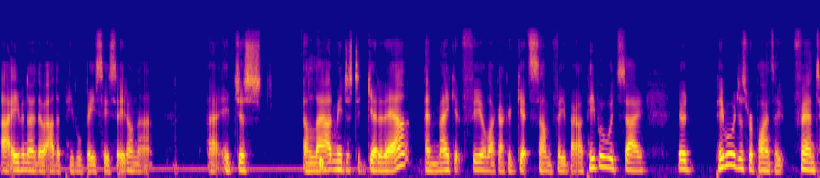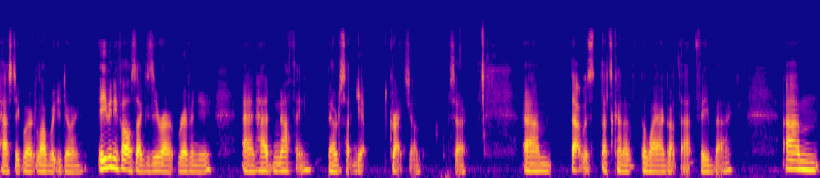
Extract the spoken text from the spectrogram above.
uh, even though there were other people BCC'd on that, uh, it just allowed me just to get it out and make it feel like I could get some feedback. Like people would say, it would, people would just reply and say, "Fantastic work, love what you're doing." Even if I was like zero revenue and had nothing, they were just like, "Yep, great job." So um, that was that's kind of the way I got that feedback. Um,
